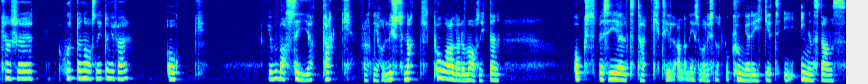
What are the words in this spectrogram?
kanske 17 avsnitt ungefär. Och jag vill bara säga tack för att ni har lyssnat på alla de avsnitten. Och speciellt tack till alla ni som har lyssnat på Kungariket i ingenstans.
